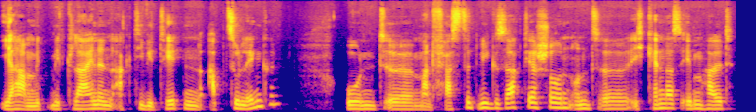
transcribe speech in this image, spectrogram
ja, mit, mit kleinen Aktivitäten abzulenken. Und äh, man fastet, wie gesagt, ja schon. Und äh, ich kenne das eben halt.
